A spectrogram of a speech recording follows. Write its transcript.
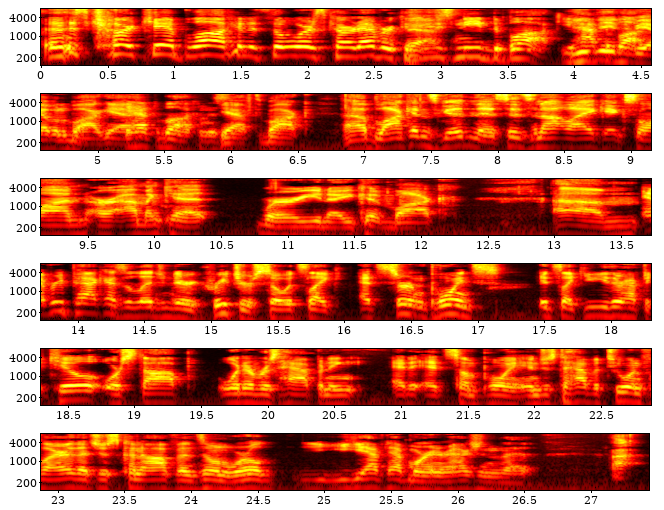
this card can't block, and it's the worst card ever because Yeah. you just need to block. You, You, have need to block. be able to block, yeah. You have to block in this. You have to block. Uh, blocking's good in this. It's not like Ixalan or Amonkhet where, you know, you couldn't block. Um, Every pack has a legendary creature, so it's like at certain points, it's like you either have to kill or stop whatever's happening at at some point. and just to have a two one flyer that's just kind of off in its own world, you, you have to have more interaction than that.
